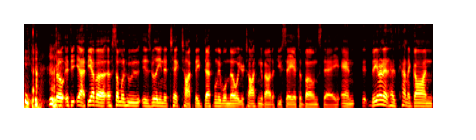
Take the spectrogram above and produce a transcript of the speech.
yeah. So if you yeah if you have a, a, someone who is really into TikTok, they definitely will know what you're talking about if you say it's a bones day. And it, the internet has kind of gone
